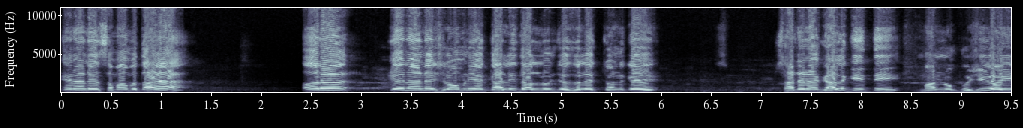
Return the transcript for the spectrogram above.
ਇਹਨਾਂ ਨੇ ਸਮਾਂ ਬਿਤਾਇਆ ਔਰ ਇਹਨਾਂ ਨੇ ਸ਼੍ਰੋਮਣੀ ਅਕਾਲੀ ਦਲ ਨੂੰ ਜਿਸ ਵੇਲੇ ਚੁਣ ਕੇ ਸਾਡੇ ਨਾਲ ਗੱਲ ਕੀਤੀ, ਮਨ ਨੂੰ ਖੁਸ਼ੀ ਹੋਈ।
